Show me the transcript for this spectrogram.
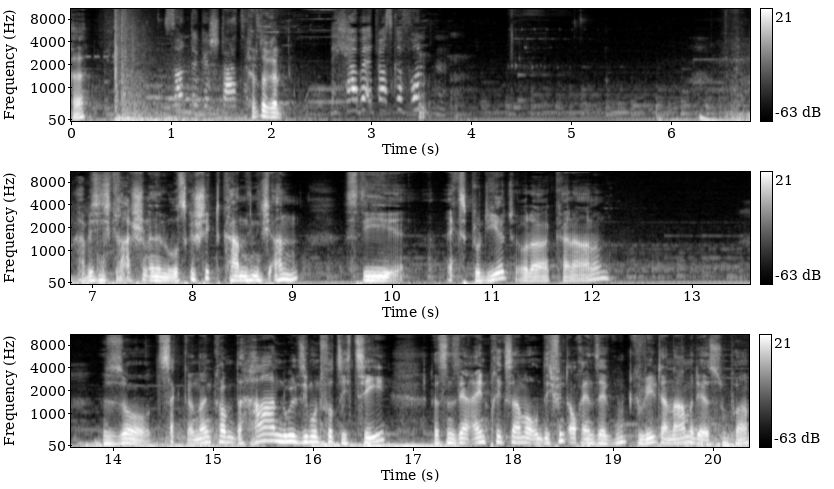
Hä? Sonde gestartet. Ich hab doch gerade... Ich habe etwas gefunden. Habe ich nicht gerade schon eine losgeschickt? Kam die nicht an? Ist die explodiert oder keine Ahnung? So, zack. Und dann kommt H047C. Das ist ein sehr einprägsamer und ich finde auch ein sehr gut gewählter Name. Der ist super.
